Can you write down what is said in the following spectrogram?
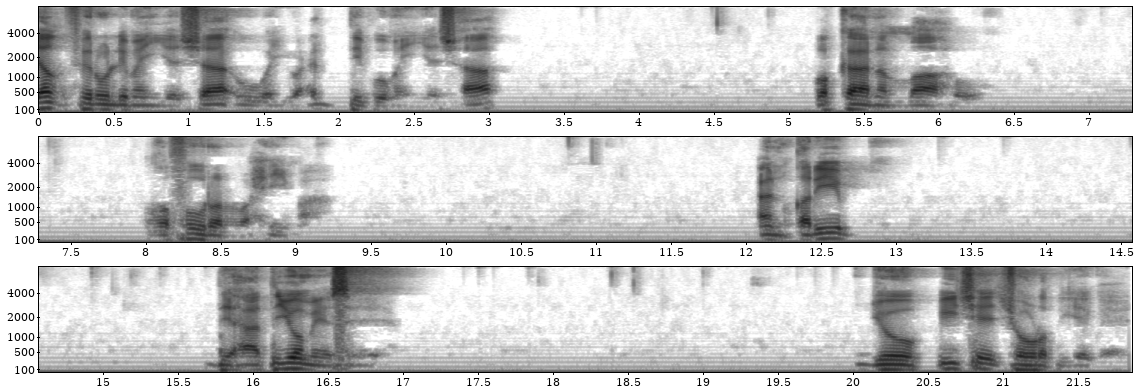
यगफिरुलिमन यशा वयुअद्दिबुमन यशा वकान अल्लाह गफूर रहीमा अन करीब देहातियों में से जो पीछे छोड़ दिए गए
